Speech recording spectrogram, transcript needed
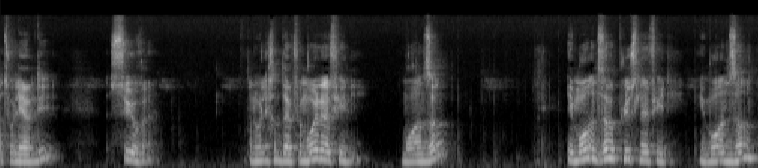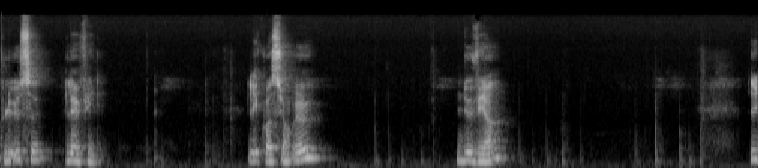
غتولي عندي سور غنولي خدام في موان لانفيني موان زان إي موان زان بلوس لانفيني إي موان زان بلوس لانفيني l'équation E devient y'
